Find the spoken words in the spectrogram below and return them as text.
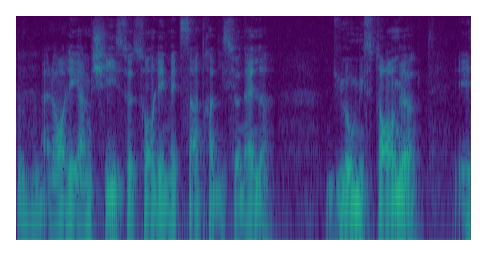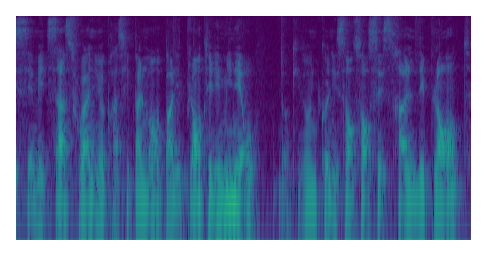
Mhm. Alors les Amchi, ce sont les médecins traditionnels du Haut Mustang Et ces médecins soignent principalement par les plantes et les minéraux. Donc ils ont une connaissance ancestrale des plantes.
